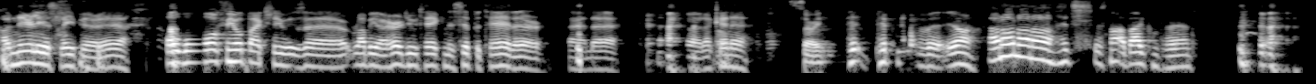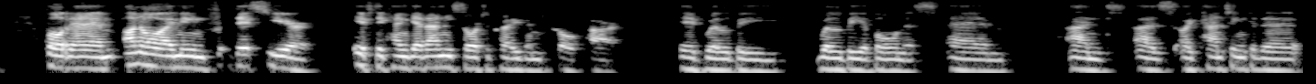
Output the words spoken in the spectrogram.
I'm nearly asleep here. Yeah. Oh, what woke me up actually was uh, Robbie. I heard you taking a sip of tea there, and uh, that kind of sorry pip, pip me up a bit. Yeah. Oh no, no, no. It's it's not a bad complaint. but um, I know. I mean, this year, if they can get any sort of crowd into Croke Park, it will be will be a bonus. Um, and as I can't think of the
